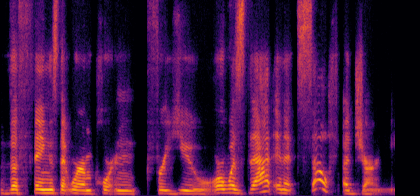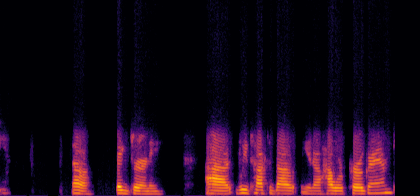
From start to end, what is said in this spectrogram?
the things that were important for you or was that in itself a journey? Oh big journey. Uh, we talked about you know how we're programmed.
